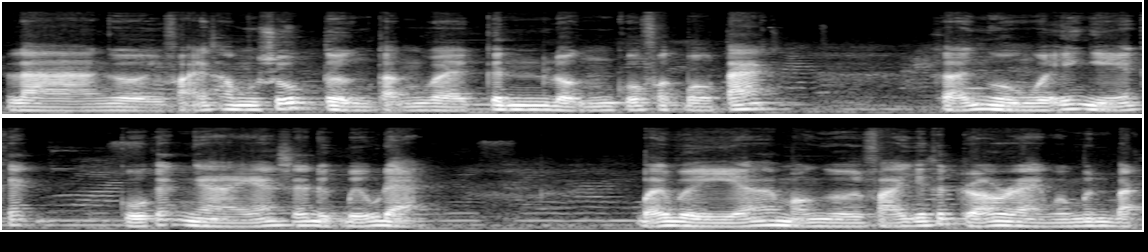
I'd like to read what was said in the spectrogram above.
là người phải thông suốt tường tận về kinh luận của Phật Bồ Tát. Khởi nguồn về ý nghĩa các, của các ngài sẽ được biểu đạt. Bởi vì mọi người phải giải thích rõ ràng và minh bạch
